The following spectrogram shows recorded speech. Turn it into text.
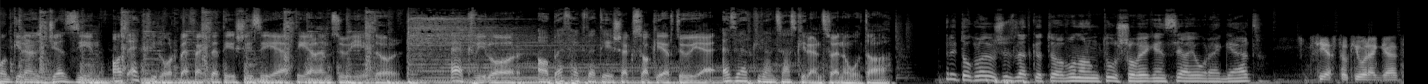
90.9 Jazzin az Equilor befektetési ZRT elemzőjétől. Equilor, a befektetések szakértője 1990 óta. Ritok Lajos üzletkötő a vonalunk túlsó végén. Szia, jó reggelt! Sziasztok, jó reggelt!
